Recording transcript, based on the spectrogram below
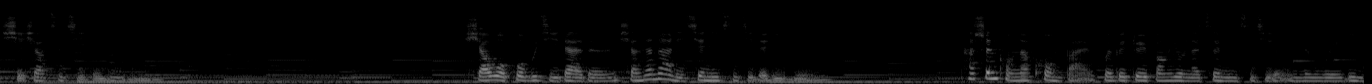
写下自己的意义。小我迫不及待地想在那里建立自己的理念。他深恐那空白会被对方用来证明自己的无能为力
